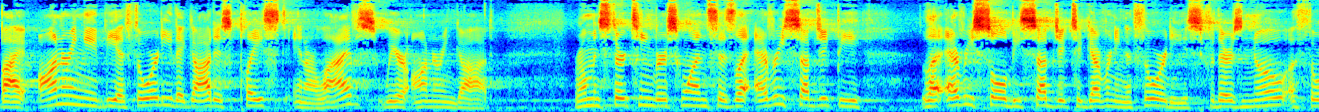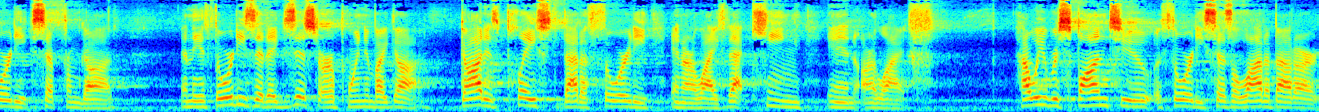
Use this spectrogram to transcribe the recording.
By honoring the authority that God has placed in our lives, we are honoring God. Romans 13, verse 1 says, Let every subject be let every soul be subject to governing authorities, for there is no authority except from God. And the authorities that exist are appointed by God. God has placed that authority in our life, that king in our life. How we respond to authority says a lot about our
